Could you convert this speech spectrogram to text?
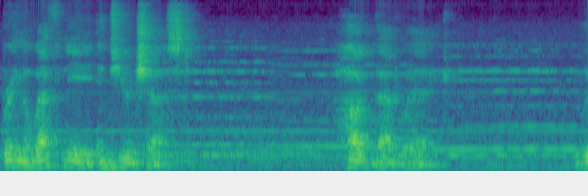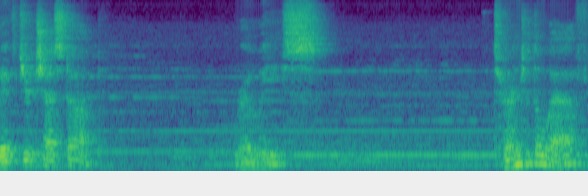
Bring the left knee into your chest. Hug that leg. Lift your chest up. Release. Turn to the left,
